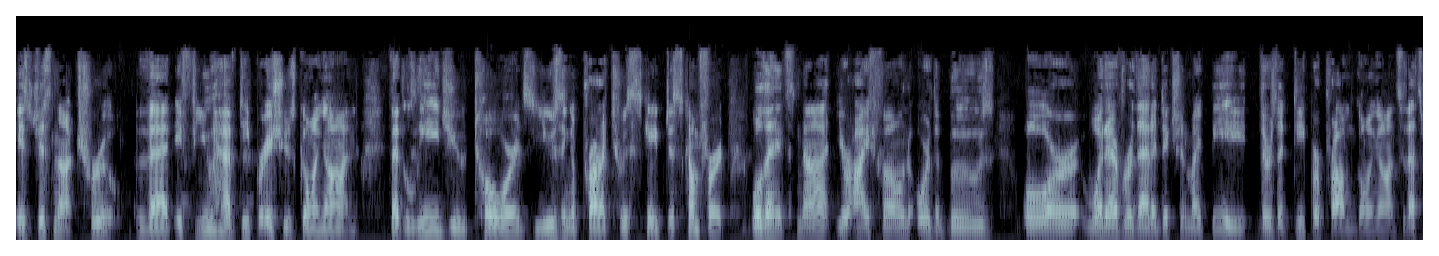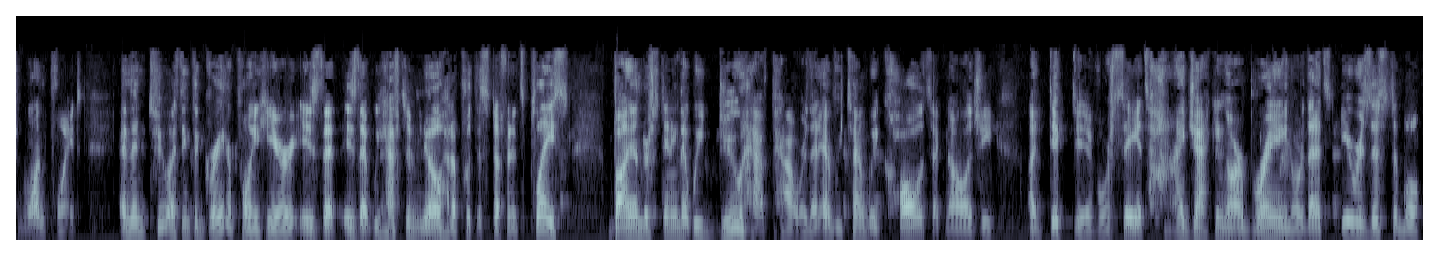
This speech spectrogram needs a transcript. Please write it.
is just not true. That if you have deeper issues going on that lead you towards using a product to escape discomfort, well, then it's not your iPhone or the booze or whatever that addiction might be. There's a deeper problem going on. So that's one point. And then two, I think the greater point here is that is that we have to know how to put this stuff in its place by understanding that we do have power. That every time we call a technology addictive or say it's hijacking our brain or that it's irresistible,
